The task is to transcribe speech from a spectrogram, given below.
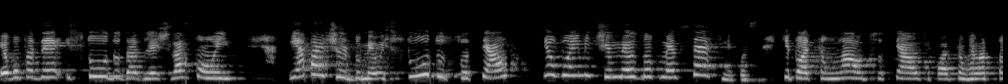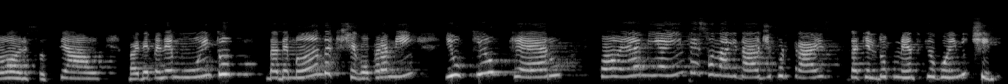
eu vou fazer estudo das legislações, e a partir do meu estudo social, eu vou emitir meus documentos técnicos, que pode ser um laudo social, que pode ser um relatório social, vai depender muito da demanda que chegou para mim e o que eu quero qual é a minha intencionalidade por trás daquele documento que eu vou emitir.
